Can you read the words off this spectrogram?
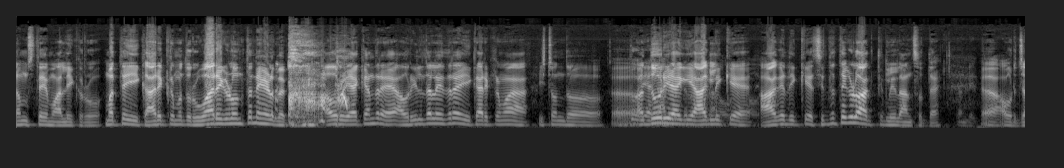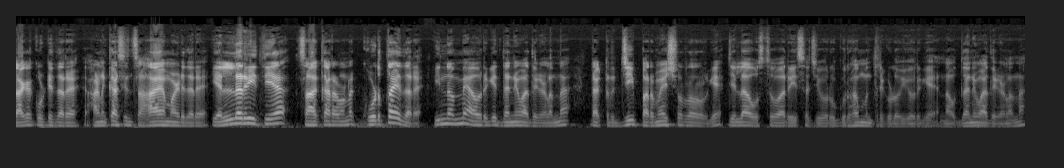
ಸಂಸ್ಥೆ ಮಾಲೀಕರು ಮತ್ತೆ ಈ ಕಾರ್ಯಕ್ರಮದ ರೂವಾರಿಗಳು ಅಂತಾನೆ ಹೇಳ್ಬೇಕು. ಅವರು ಯಾಕಂದ್ರೆ ಅವ್ರು ಇಲ್ದಲೇ ಇದ್ರೆ ಈ ಕಾರ್ಯಕ್ರಮ ಇಷ್ಟೊಂದು ಅದ್ದೂರಿಯಾಗಿ ಆಗ್ಲಿಕ್ಕೆ ಆಗದಿಕ್ಕೆ ಸಿದ್ಧತೆಗಳು ಆಗ್ತಿರ್ಲಿಲ್ಲ ಅನ್ಸುತ್ತೆ. ಅವ್ರು ಜಾಗ ಕೊಟ್ಟಿದ್ದಾರೆ ಹಣಕಾಸಿನ ಸಹಾಯ ಮಾಡಿದ್ದಾರೆ ಎಲ್ಲ ರೀತಿಯ ಸಹಕಾರವನ್ನ ಕೊಡ್ತಾ ಇದ್ದಾರೆ. ಇನ್ನೊಮ್ಮೆ ಅವರಿಗೆ ಧನ್ಯವಾದಗಳನ್ನ ಡಾಕ್ಟರ್ ಜಿ ಪರಮೇಶ್ವರ್ ಅವರಿಗೆ ಜಿಲ್ಲಾ ಉಸ್ತುವಾರಿ ಸಚಿವರು ಗೃಹ ಮಂತ್ರಿಗಳು ಇವರಿಗೆ ನಾವು ಧನ್ಯವಾದಗಳನ್ನ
